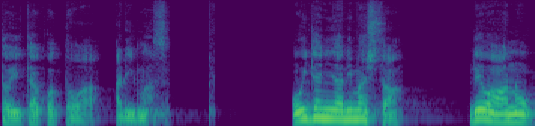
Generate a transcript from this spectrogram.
といたことはあります。おいでになりました？ではあの、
